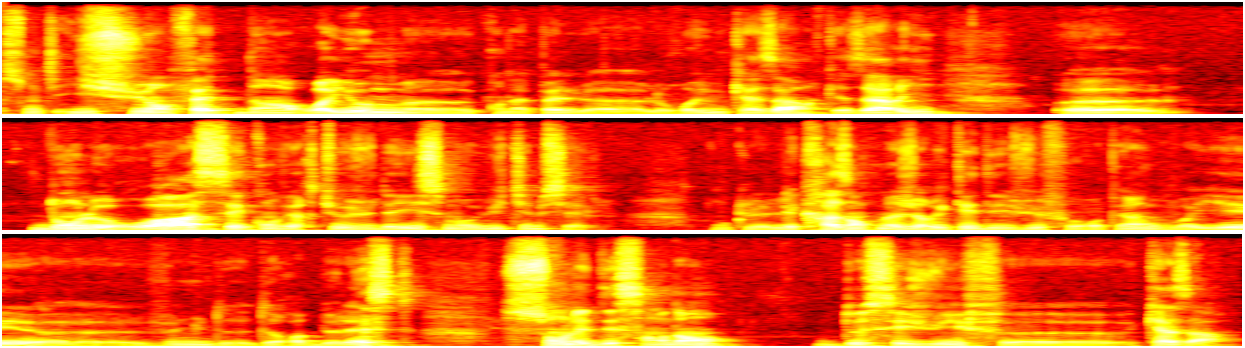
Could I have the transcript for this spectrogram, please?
sont issus en fait d'un royaume euh, qu'on appelle le royaume Khazar, Khazari, dont le roi s'est converti au judaïsme au 8e siècle. Donc l'écrasante majorité des juifs européens que vous voyez, venus d'Europe de, l'Est, sont les descendants de ces juifs khazars.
